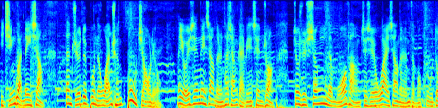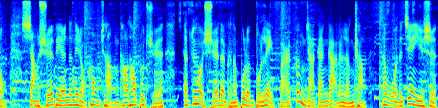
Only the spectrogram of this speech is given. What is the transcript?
你尽管内向，但绝对不能完全不交流。那有一些内向的人，他想改变现状，就去生硬的模仿这些外向的人怎么互动，想学别人的那种控场，滔滔不绝，但最后学的可能不伦不类，反而更加尴尬跟冷场。那我的建议是，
